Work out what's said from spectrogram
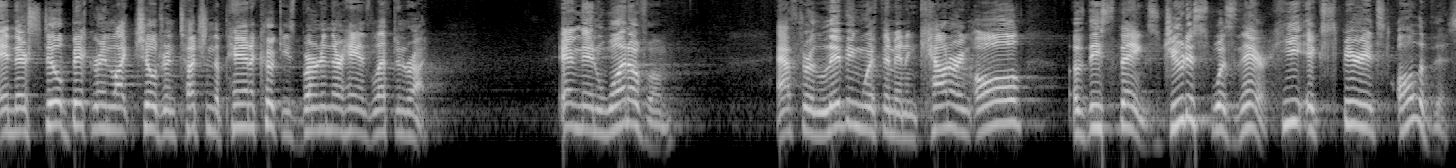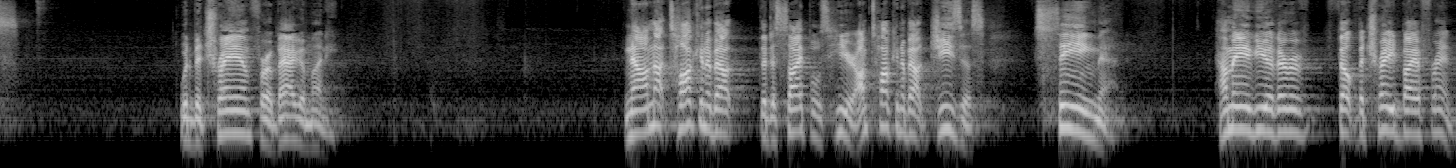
and they're still bickering like children, touching the pan of cookies, burning their hands left and right. And then one of them, after living with them and encountering all of these things, Judas was there. He experienced all of this. Would betray him for a bag of money. Now, I'm not talking about the disciples here. I'm talking about Jesus seeing that How many of you have ever felt betrayed by a friend?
